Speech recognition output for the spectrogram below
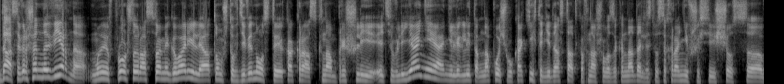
Да, совершенно верно. Мы в прошлый раз с вами говорили о том, что в 90-е как раз к нам пришли эти влияния, они легли там на почву каких-то недостатков нашего законодательства, сохранившихся еще с э,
